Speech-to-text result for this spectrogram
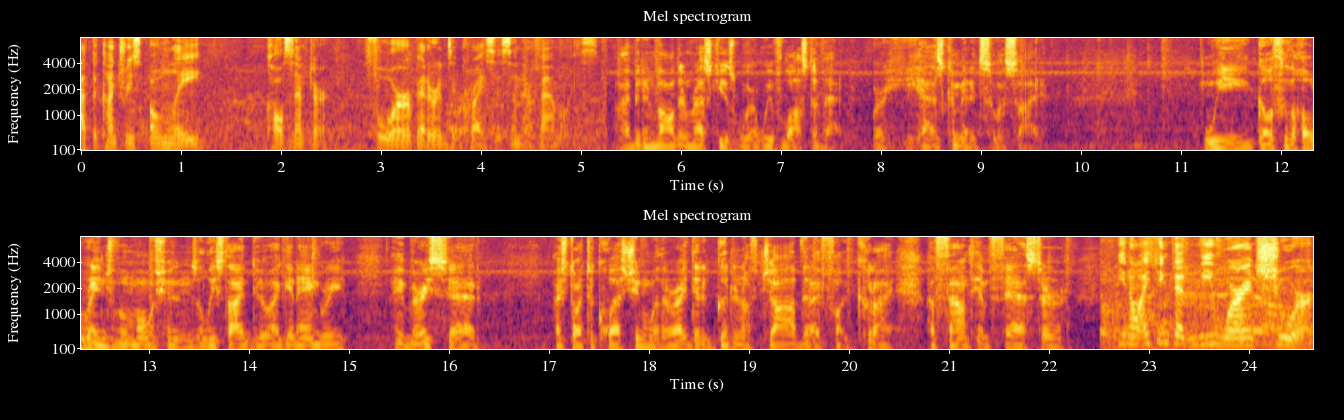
at the country's only call center for veterans in crisis and their families. I've been involved in rescues where we've lost a vet, where he has committed suicide. We go through the whole range of emotions, at least I do. I get angry, I get very sad. I start to question whether I did a good enough job, that I could I have found him faster. You know, I think that we weren't sure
